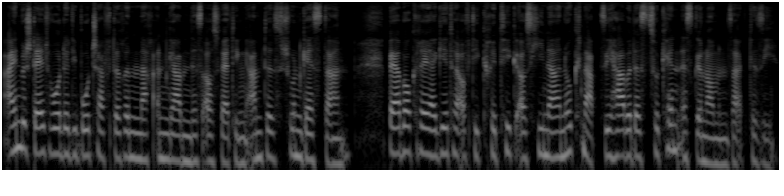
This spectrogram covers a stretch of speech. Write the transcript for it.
Einbestellt wurde die Botschafterin nach Angaben des Auswärtigen Amtes schon gestern. Baerbock reagierte auf die Kritik aus China nur knapp. Sie habe das zur Kenntnis genommen, sagte sie.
